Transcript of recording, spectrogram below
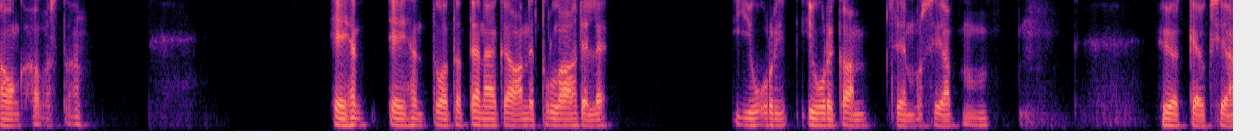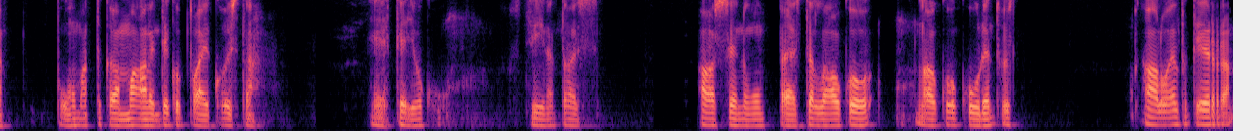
Aonkaa vastaan. Eihän, eihän tuota tänäänkään annettu Lahdelle juuri, juurikaan semmoisia mm, hyökkäyksiä, puhumattakaan maalintekopaikoista. Ehkä joku siinä taisi Assenuun päästä laukoo, laukoo 16 alueelta kerran.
